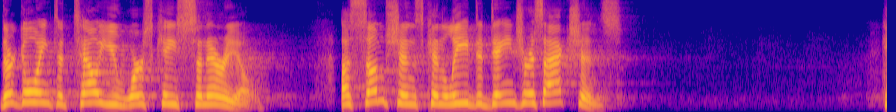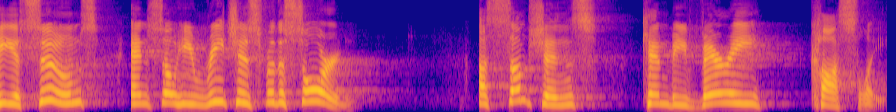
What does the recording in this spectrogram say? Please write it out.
They're going to tell you worst case scenario. Assumptions can lead to dangerous actions. He assumes, and so he reaches for the sword. Assumptions can be very costly.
